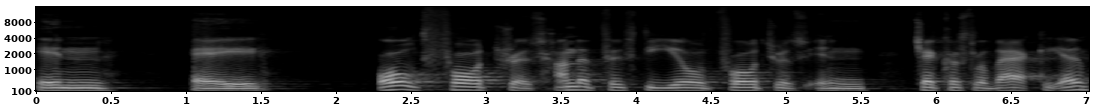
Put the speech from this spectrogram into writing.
in a old fortress, 150 year old fortress in Czechoslovakia,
